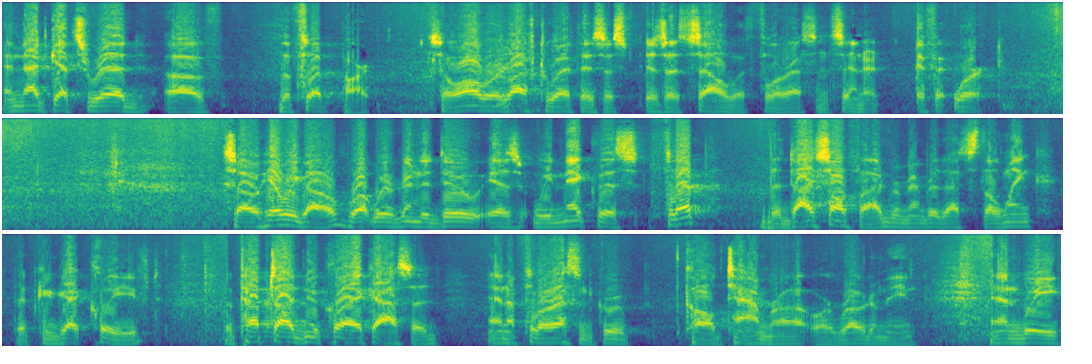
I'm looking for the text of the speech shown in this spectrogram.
and that gets rid of the flip part. So all we're left with is a, is a cell with fluorescence in it, if it worked. So here we go. What we're going to do is we make this flip, the disulfide, remember that's the link that can get cleaved, the peptide nucleic acid, and a fluorescent group called TAMRA or rhodamine. And we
